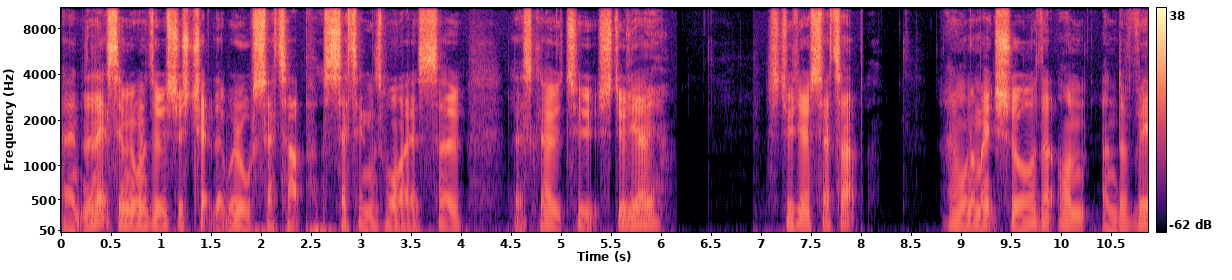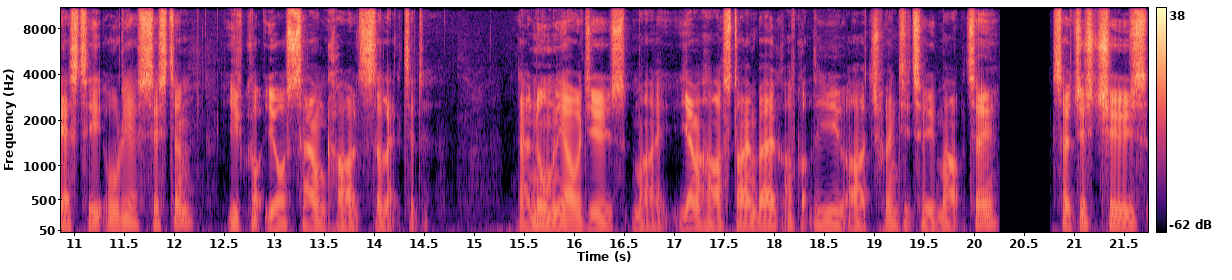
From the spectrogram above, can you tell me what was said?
And the next thing we want to do is just check that we're all set up settings wise. So let's go to Studio, Studio Setup, and want to make sure that on under VST audio system you've got your sound card selected. Now normally I would use my Yamaha Steinberg, I've got the UR22 Mark II. So just choose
